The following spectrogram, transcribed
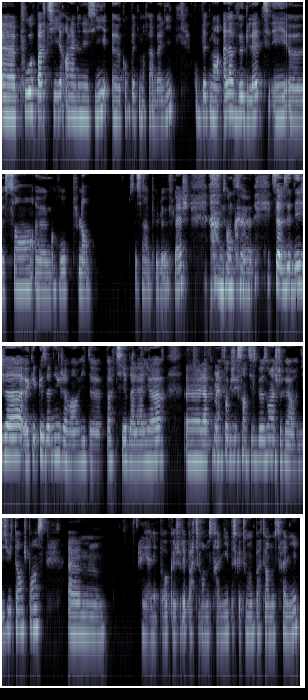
euh, pour partir en Indonésie, complètement, enfin à Bali, complètement à l'aveuglette et sans gros plan ça c'est un peu le flash. Donc euh, ça faisait déjà euh, quelques années que j'avais envie de partir, d'aller ailleurs. Euh, la première fois que j'ai senti ce besoin, je devais avoir 18 ans je pense. et à l'époque, je voulais partir en Australie parce que tout le monde partait en Australie.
